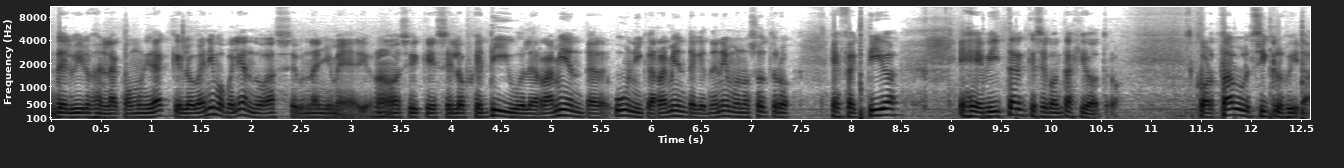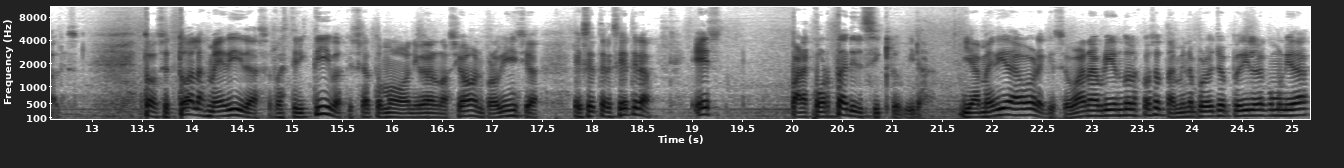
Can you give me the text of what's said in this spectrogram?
del virus en la comunidad, que lo venimos peleando hace un año y medio. ¿no? Así que es el objetivo, la herramienta, única herramienta que tenemos nosotros efectiva es evitar que se contagie otro, cortar los ciclos virales. Entonces, todas las medidas restrictivas que se ha tomado a nivel nación, provincia, etcétera, etcétera, es para cortar el ciclo viral. Y a medida ahora que se van abriendo las cosas, también aprovecho para pedirle a la comunidad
